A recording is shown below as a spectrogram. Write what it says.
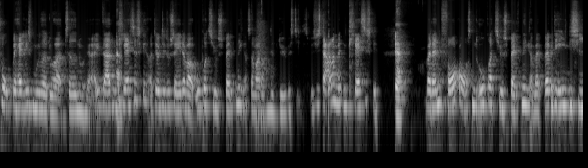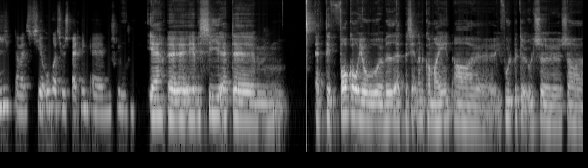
to behandlingsmuligheder, du har taget nu her. Ikke? Der er den ja. klassiske, og det var det, du sagde, der var operativ spaltning, og så var der den løbestil. Hvis vi starter med den klassiske, Ja, hvordan foregår sådan en operativ spaltning, og hvad, hvad vil det egentlig sige, når man siger operativ spaltning af muskellosen? ja øh, jeg vil sige, at, øh, at det foregår jo ved, at patienterne kommer ind og øh, i fuld bedøvelse, så,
